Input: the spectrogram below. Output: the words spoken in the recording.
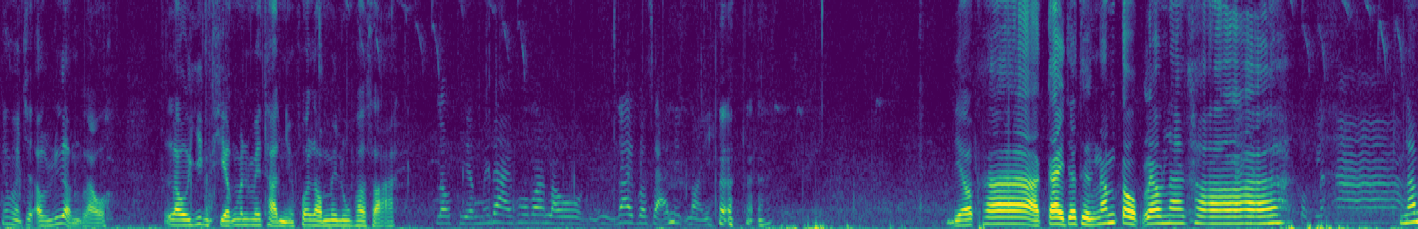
นี่มันจะเอาเรื่องเรา เรายิ่งเถียงมันไม่ทันอยู่เพราะเราไม่รู้ภาษา เราเถียงไม่ได้ เพราะว่าเราได้ภาษานิดหน่อย เดี๋ยวค่ะ ใกล้จะถึงน้ำตกแล้วนะคะ ตกแล้วค่ะน้ม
